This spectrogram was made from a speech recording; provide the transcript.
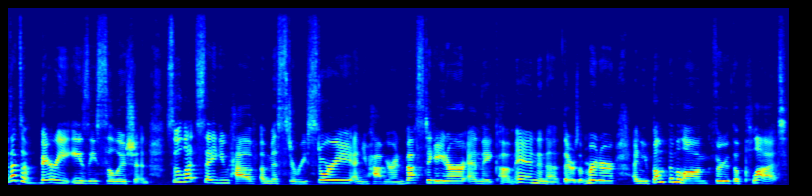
but that's a very easy solution. So let's say you have a mystery story and you have your investigator and they come in and uh, there's a murder and you bump them along through the plot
